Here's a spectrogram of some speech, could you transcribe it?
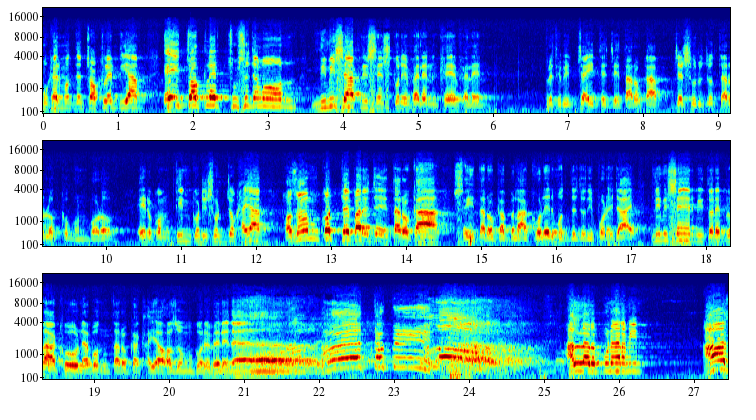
মুখের মধ্যে চকলেট দিয়া, এই চকলেট চুষে যেমন নিমিষে আপনি শেষ করে ফেলেন, খেয়ে ফেলেন পৃথিবীর চাইতে যে তারকা যে সূর্য তেরো লক্ষ গুণ বড় এরকম তিন কোটি সূর্য খায়া হজম করতে পারে যে তারকা সেই তারকা ব্ল্যাক হোলের মধ্যে যদি পড়ে যায় নিমিষের ভিতরে ব্ল্যাক হোল এবং তারকা খাইয়া হজম করে ফেলে দেয়। আল্লাহ রব্বুল আলামিন আজ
